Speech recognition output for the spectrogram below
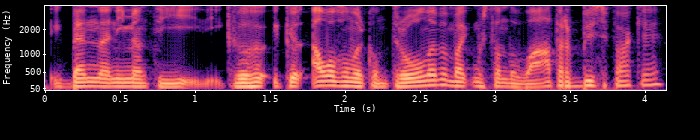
ik ben dan iemand die... Ik wil, ik wil alles onder controle hebben, maar ik moest dan de waterbus pakken.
